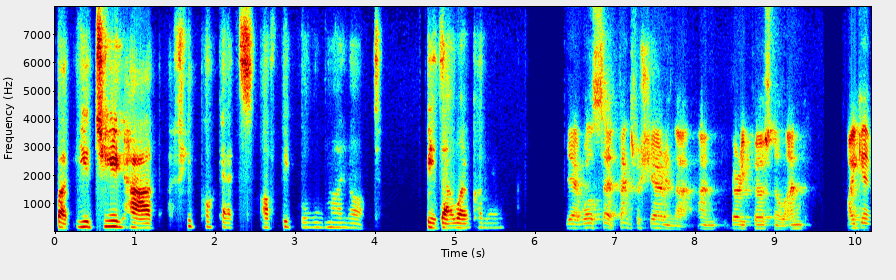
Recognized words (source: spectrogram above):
but you do have few pockets of people who might not be that welcoming. Yeah, well said. Thanks for sharing that and very personal. And I guess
